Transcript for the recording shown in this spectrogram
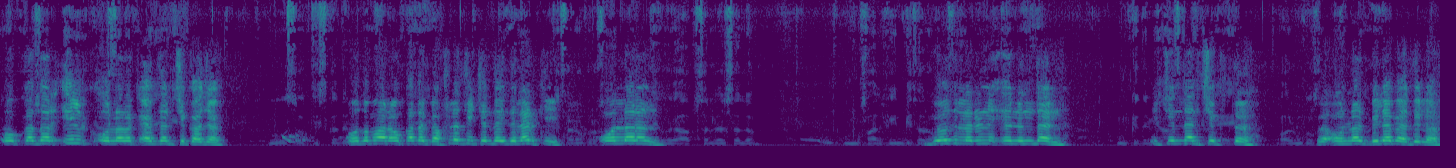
o kadar ilk olarak evden çıkacak. O zaman o kadar gaflet içindeydiler ki onların gözlerinin önünden içinden çıktı ve onlar bilemediler.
